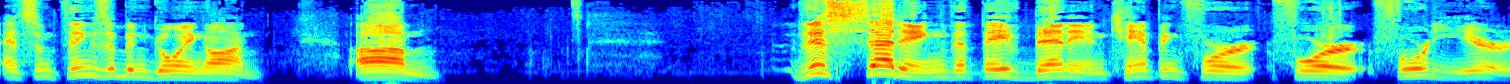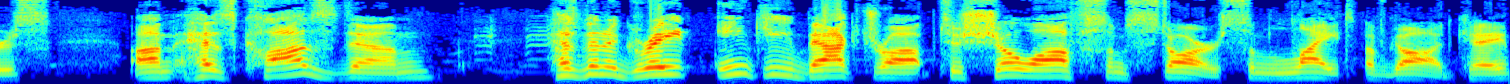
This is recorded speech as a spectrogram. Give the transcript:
and some things have been going on. Um, this setting that they've been in, camping for, for 40 years, um, has caused them, has been a great inky backdrop to show off some stars, some light of God, okay?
